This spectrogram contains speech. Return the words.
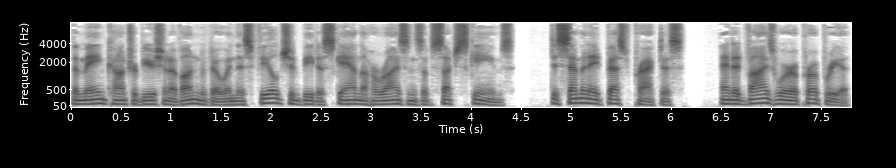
the main contribution of UNWTO in this field should be to scan the horizons of such schemes, disseminate best practice, and advise where appropriate.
